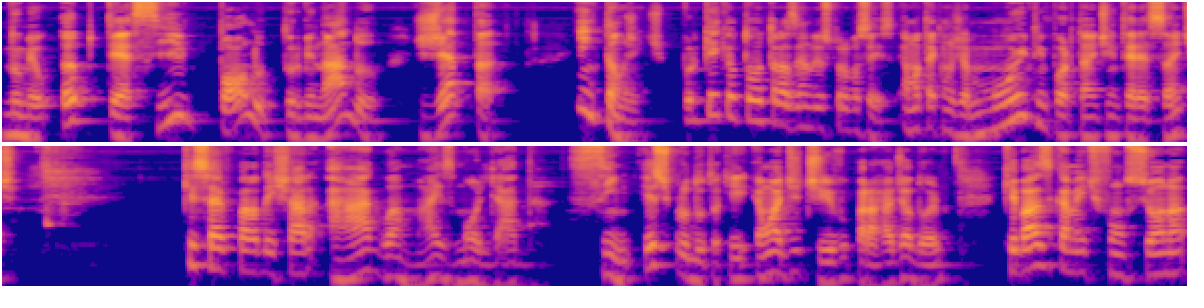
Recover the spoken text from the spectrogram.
No meu Up TSI Polo turbinado? Jetta? Então, gente, por que, que eu estou trazendo isso para vocês? É uma tecnologia muito importante e interessante que serve para deixar a água mais molhada. Sim, este produto aqui é um aditivo para radiador que basicamente funciona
